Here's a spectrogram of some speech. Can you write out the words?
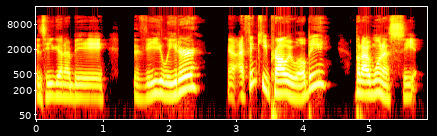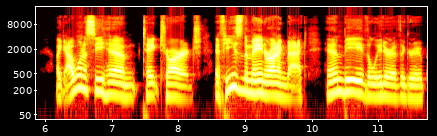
Is he gonna be the leader? Yeah, I think he probably will be, but I want to see it. Like I want to see him take charge. If he's the main running back, him be the leader of the group.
